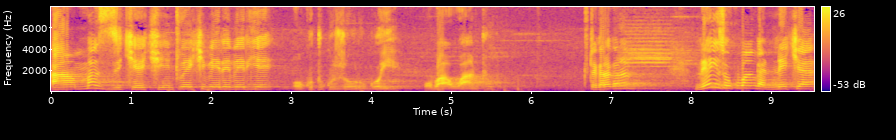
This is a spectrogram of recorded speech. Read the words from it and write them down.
amazzi kyekintu ekibereberye okutukuza olugoye oba awantu. Tutegaragana naye yinza okuba nga nekya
